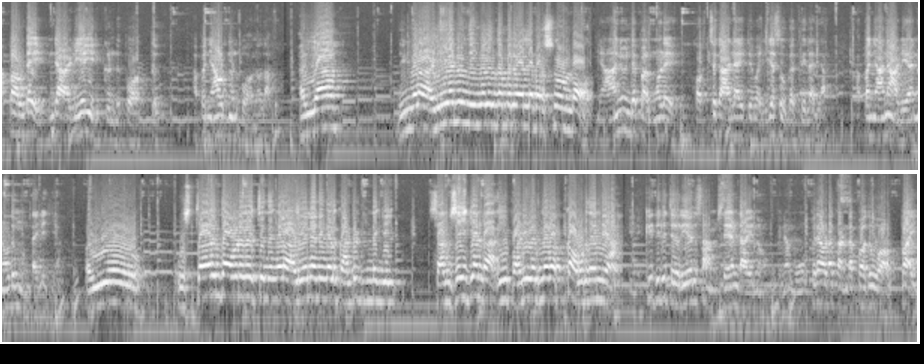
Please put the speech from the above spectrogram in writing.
അപ്പൊ അവിടെ എന്റെ അളിയ ഇരിക്കുന്നുണ്ട് പുറത്ത്. അപ്പൊ ഞാൻ അവിടെ നിന്ന് പോന്നതാ. അല്ല നിങ്ങൾ അളിയനും നിങ്ങളും തമ്മിൽ വല്ല പ്രശ്നമുണ്ടോ? ഞാനും എന്റെ പെങ്ങളെ കുറച്ചു കാലമായിട്ട് വലിയ സുഖത്തിലല്ല. അപ്പൊ ഞാൻ അളിയാനോട് മുണ്ടലില്ല. അയ്യോ ഉസ്താദിന്റെ അവിടെ വെച്ച് നിങ്ങൾ അളിയനെ നിങ്ങൾ കണ്ടിട്ടുണ്ടെങ്കിൽ സംശയിക്കണ്ട ഈ പണി വരുന്നതൊക്കെ അവിടെ തന്നെയാ. എനിക്ക് ഇതിൽ ചെറിയൊരു സംശയം ഉണ്ടായിരുന്നു. പിന്നെ മൂപ്പര് അവിടെ കണ്ടപ്പോ അത് ഉറപ്പായി.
